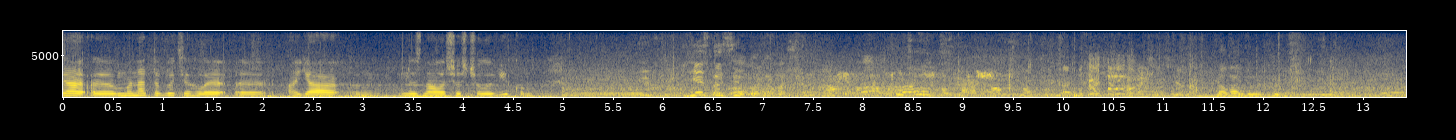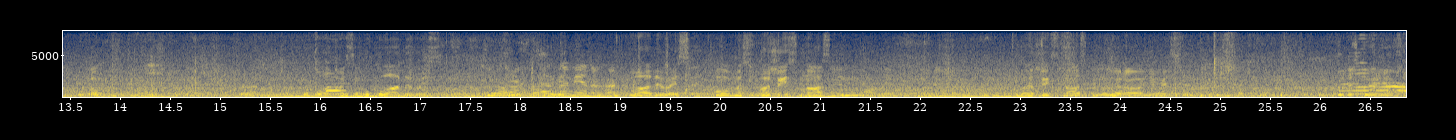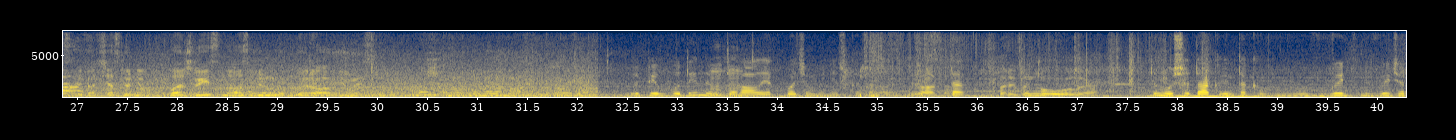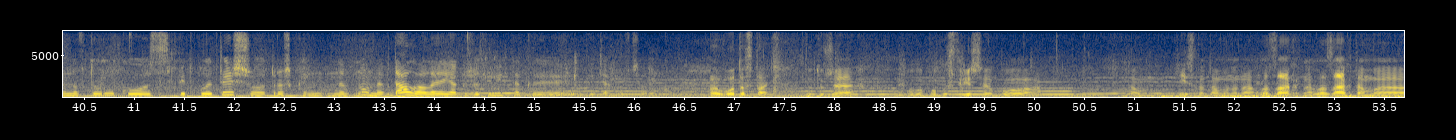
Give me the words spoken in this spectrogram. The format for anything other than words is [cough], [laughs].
Я, е, мене та витягли, е, а я е, не знала, що з чоловіком. Есть носилка? Давайте носилку. Укладывайся, укладывайся. Тихо. Укладывайся. Полностью. Ложись на спину. Ложись на спину, выравнивайся. Вернем сейчас. Вернем. Ложись на спину, выравнивайся. Півгодини витягали, як потім мені сказали. Так, так. Так, Перебинтовували. тому що так, він так витягнув ту руку з-під плити, що трошки не, ну, не вдало, але як вже зміг, так і витягнув цю руку. Ну, було достать. Тут вже було побистріше, бо там дійсно там воно на глазах, на глазах там е,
